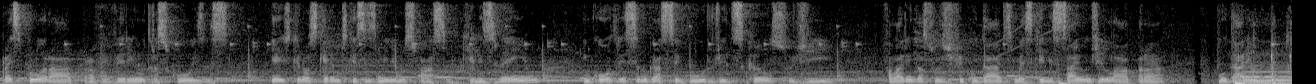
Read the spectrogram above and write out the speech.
para explorar, para viverem outras coisas. E é isso que nós queremos que esses meninos façam, que eles venham, encontrem esse lugar seguro de descanso, de falarem das suas dificuldades, mas que eles saiam de lá para mudarem o mundo.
